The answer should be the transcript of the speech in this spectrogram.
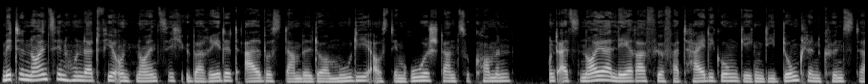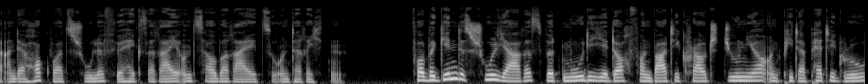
Mitte 1994 überredet Albus Dumbledore Moody aus dem Ruhestand zu kommen und als neuer Lehrer für Verteidigung gegen die dunklen Künste an der Hogwarts-Schule für Hexerei und Zauberei zu unterrichten. Vor Beginn des Schuljahres wird Moody jedoch von Barty Crouch Jr. und Peter Pettigrew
